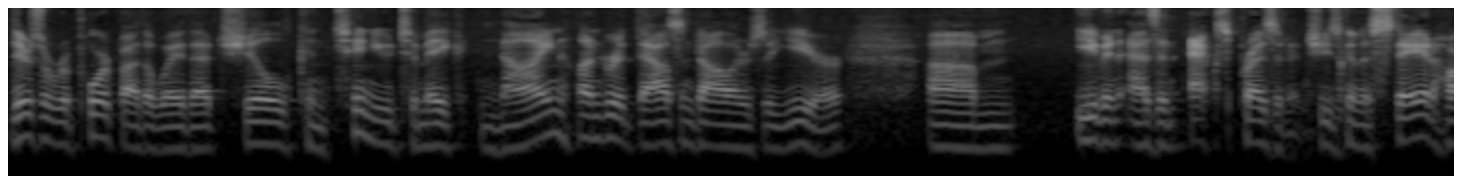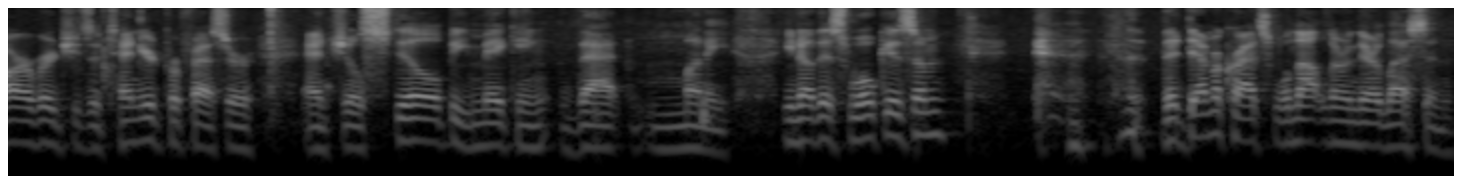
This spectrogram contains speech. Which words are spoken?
There's a report, by the way, that she'll continue to make $900,000 a year, um, even as an ex president. She's going to stay at Harvard. She's a tenured professor, and she'll still be making that money. You know, this wokeism, the Democrats will not learn their lesson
